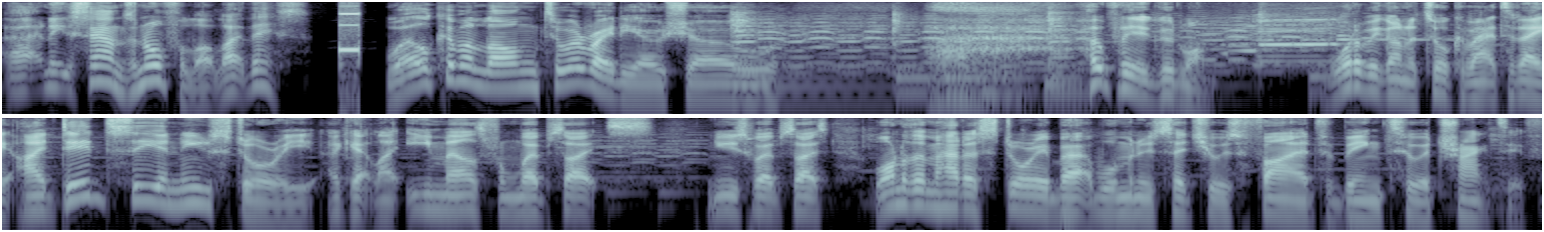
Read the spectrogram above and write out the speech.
uh, and it sounds an awful lot like this. Welcome along to a radio show. Ah, hopefully a good one. What are we going to talk about today? I did see a news story. I get like emails from websites, news websites. One of them had a story about a woman who said she was fired for being too attractive.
